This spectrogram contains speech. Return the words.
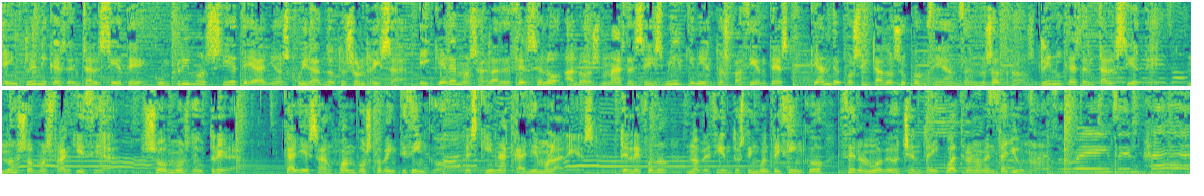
En Clínicas Dental 7 cumplimos 7 años cuidando tu sonrisa y queremos agradecérselo a los más de 6.500 pacientes que han depositado su confianza en nosotros. Clínicas Dental 7, no somos franquicia, somos de Utrera. Calle San Juan Bosco 25, esquina Calle Molares. Teléfono 955 0984 91.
